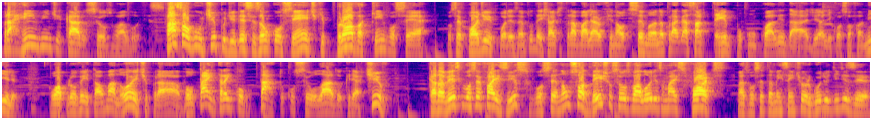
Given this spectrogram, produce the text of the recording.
para reivindicar os seus valores. Faça algum tipo de decisão consciente que prova quem você é. Você pode, por exemplo, deixar de trabalhar o final de semana para gastar tempo com qualidade ali com a sua família, ou aproveitar uma noite para voltar a entrar em contato com o seu lado criativo. Cada vez que você faz isso, você não só deixa os seus valores mais fortes, mas você também sente orgulho de dizer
